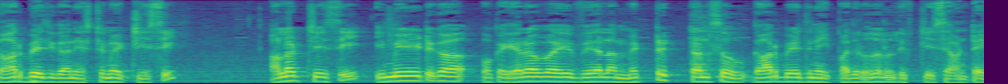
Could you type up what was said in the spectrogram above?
గార్బేజ్ కానీ ఎస్టిమేట్ చేసి అలర్ట్ చేసి ఇమీడియట్గా ఒక ఇరవై వేల మెట్రిక్ టన్స్ గార్బేజ్ని పది రోజులు లిఫ్ట్ చేశామంటే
